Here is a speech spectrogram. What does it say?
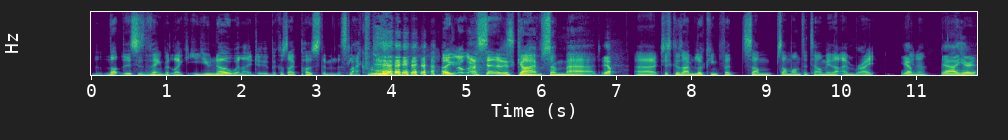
not this is the thing, but like you know when I do because I post them in the Slack room. like look what I said to this guy. I'm so mad. Yep. Uh, just because I'm looking for some someone to tell me that I'm right. Yep. You know? Yeah, I hear you.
